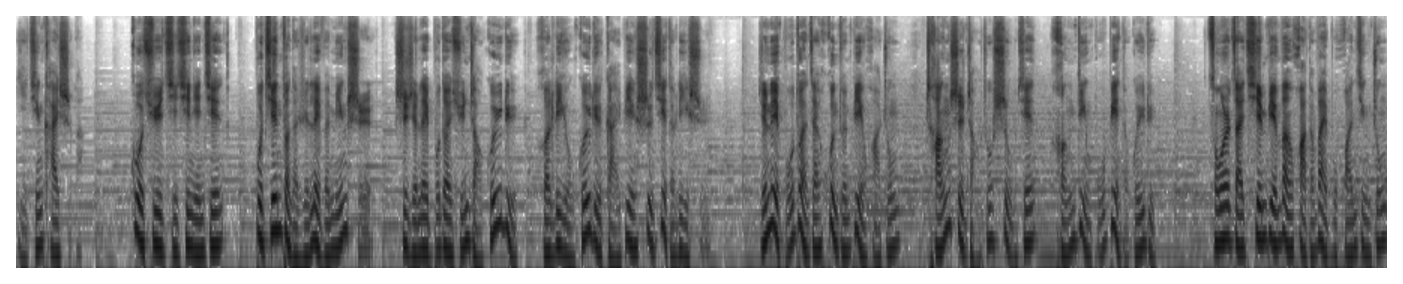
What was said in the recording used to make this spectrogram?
已经开始了。过去几千年间，不间断的人类文明史，是人类不断寻找规律和利用规律改变世界的历史。人类不断在混沌变化中，尝试找出事物间恒定不变的规律。从而在千变万化的外部环境中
